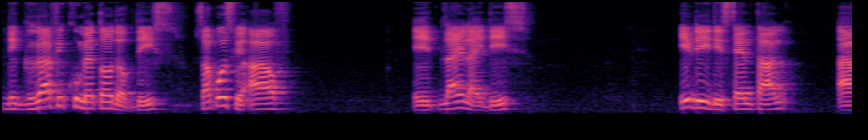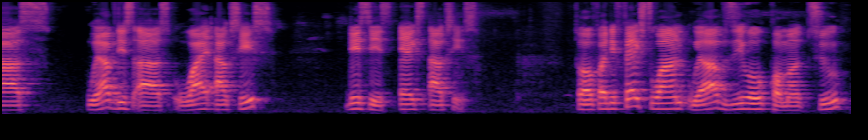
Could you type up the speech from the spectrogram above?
the graphical method of this, suppose we have a line like this. If the, the center as, we have this as y-axis, this is x-axis. So for the first one, we have 0, comma 2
